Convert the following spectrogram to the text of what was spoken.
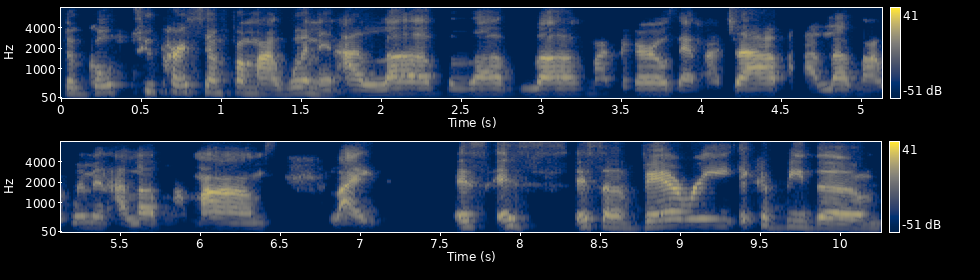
the go-to person for my women. I love, love, love my girls at my job. I love my women. I love my moms. Like it's it's it's a very it could be the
